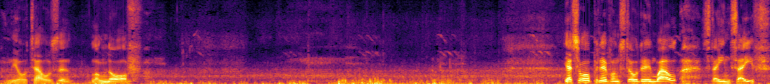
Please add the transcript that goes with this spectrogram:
And the hotels along north. Yes, I hope everyone's still doing well, staying safe.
